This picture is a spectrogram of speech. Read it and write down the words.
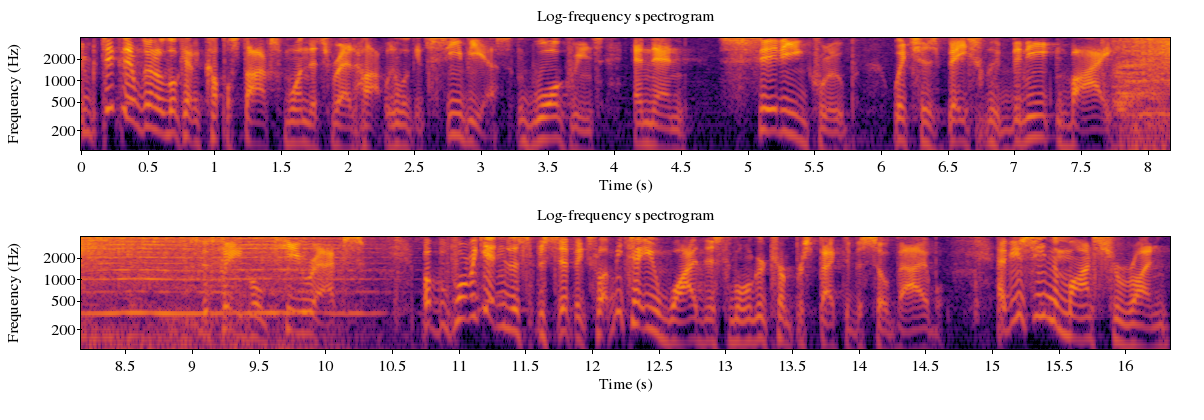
In particular, we're going to look at a couple stocks, one that's red hot. We're going to look at CVS, Walgreens, and then Citigroup, which has basically been eaten by the fabled T Rex. But before we get into the specifics, let me tell you why this longer term perspective is so valuable. Have you seen the monster run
